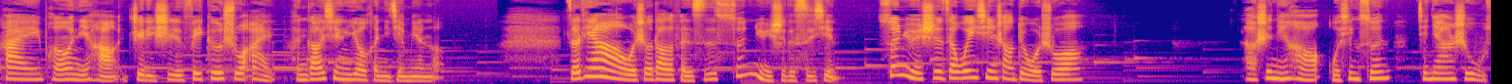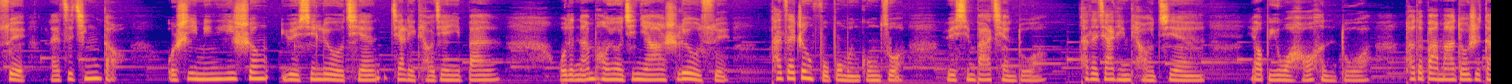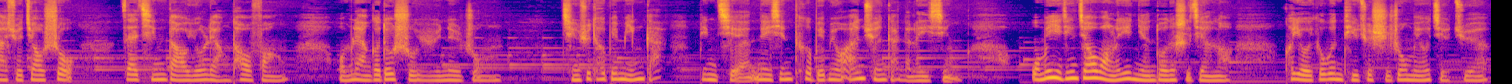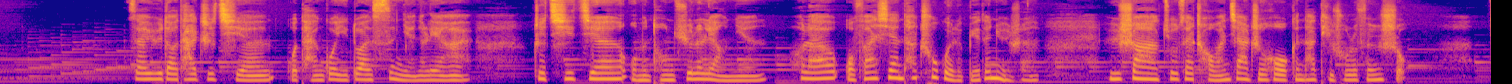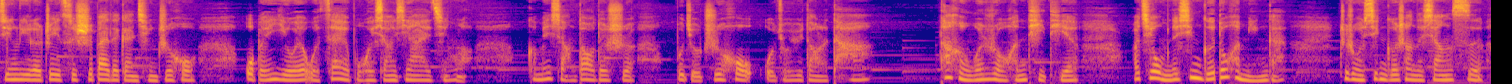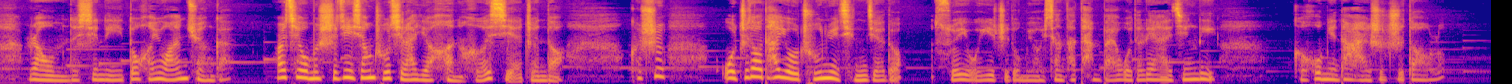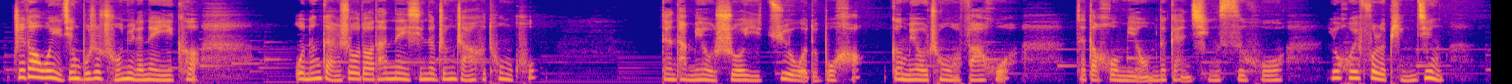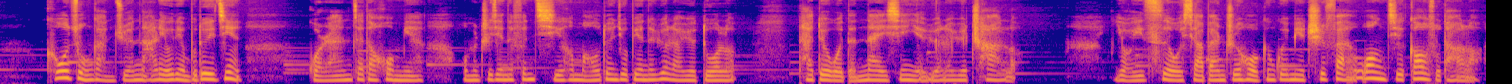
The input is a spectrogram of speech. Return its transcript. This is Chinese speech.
嗨，朋友你好，这里是飞哥说爱，很高兴又和你见面了。昨天啊，我收到了粉丝孙女士的私信。孙女士在微信上对我说：“老师您好，我姓孙，今年二十五岁，来自青岛。我是一名医生，月薪六千，家里条件一般。我的男朋友今年二十六岁，他在政府部门工作，月薪八千多。他的家庭条件要比我好很多，他的爸妈都是大学教授，在青岛有两套房。我们两个都属于那种。”情绪特别敏感，并且内心特别没有安全感的类型。我们已经交往了一年多的时间了，可有一个问题却始终没有解决。在遇到他之前，我谈过一段四年的恋爱，这期间我们同居了两年。后来我发现他出轨了别的女人，于是啊，就在吵完架之后跟他提出了分手。经历了这次失败的感情之后，我本以为我再也不会相信爱情了。可没想到的是，不久之后我就遇到了他。他很温柔，很体贴，而且我们的性格都很敏感。这种性格上的相似，让我们的心里都很有安全感。而且我们实际相处起来也很和谐，真的。可是我知道他有处女情节的，所以我一直都没有向他坦白我的恋爱经历。可后面他还是知道了，知道我已经不是处女的那一刻。我能感受到他内心的挣扎和痛苦，但他没有说一句我的不好，更没有冲我发火。再到后面，我们的感情似乎又恢复了平静，可我总感觉哪里有点不对劲。果然，再到后面，我们之间的分歧和矛盾就变得越来越多了，他对我的耐心也越来越差了。有一次，我下班之后跟闺蜜吃饭，忘记告诉她了。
